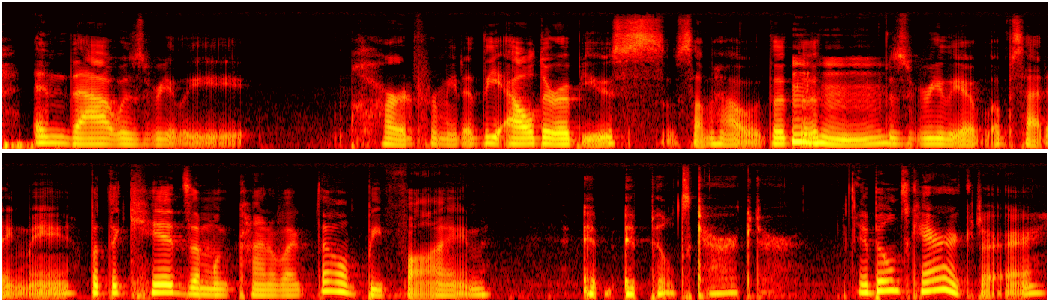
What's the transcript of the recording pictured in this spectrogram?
and that was really hard for me to the elder abuse somehow the, the Mhm. was really upsetting me but the kids i'm kind of like they'll be fine It, it builds character. it builds character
